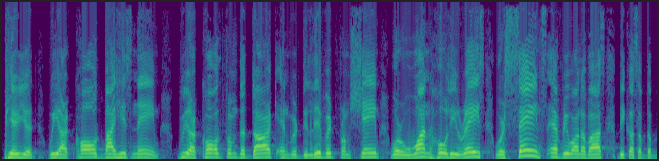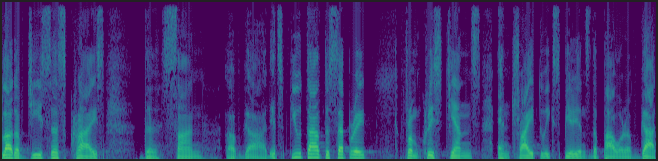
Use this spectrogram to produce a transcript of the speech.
Period. We are called by His name. We are called from the dark and we're delivered from shame. We're one holy race. We're saints, every one of us, because of the blood of Jesus Christ, the Son of God. It's futile to separate from Christians and try to experience the power of God.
